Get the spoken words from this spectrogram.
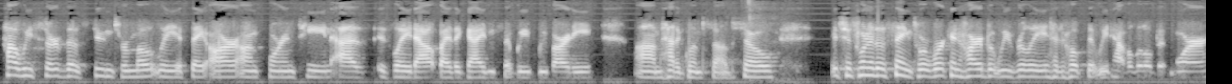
how we serve those students remotely if they are on quarantine as is laid out by the guidance that we, we've already um, had a glimpse of. So it's just one of those things. We're working hard, but we really had hoped that we'd have a little bit more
